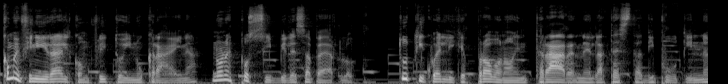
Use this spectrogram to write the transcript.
Come finirà il conflitto in Ucraina non è possibile saperlo. Tutti quelli che provano a entrare nella testa di Putin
